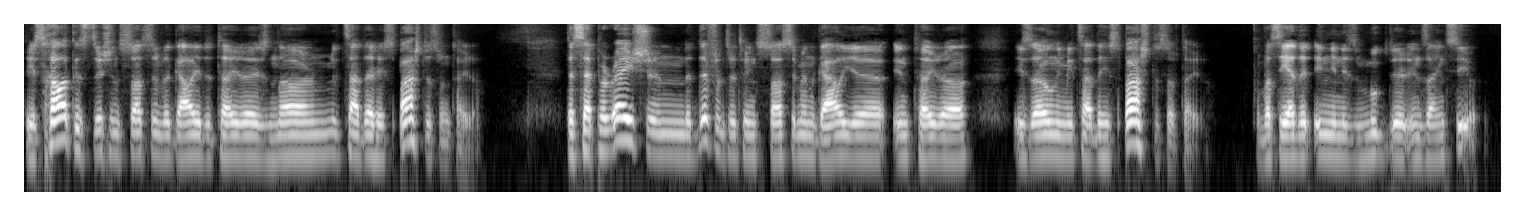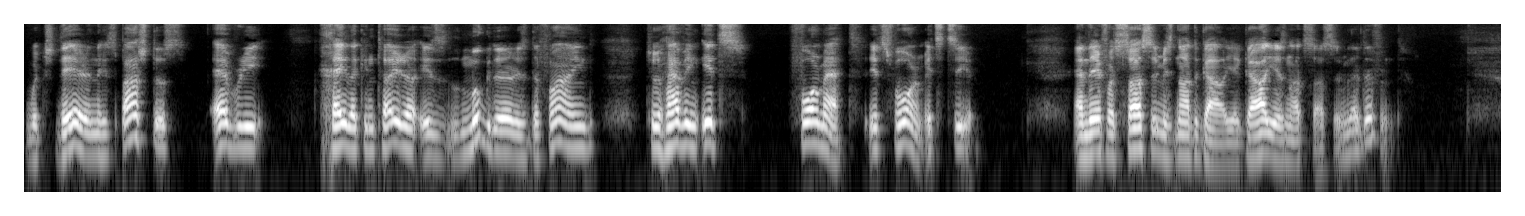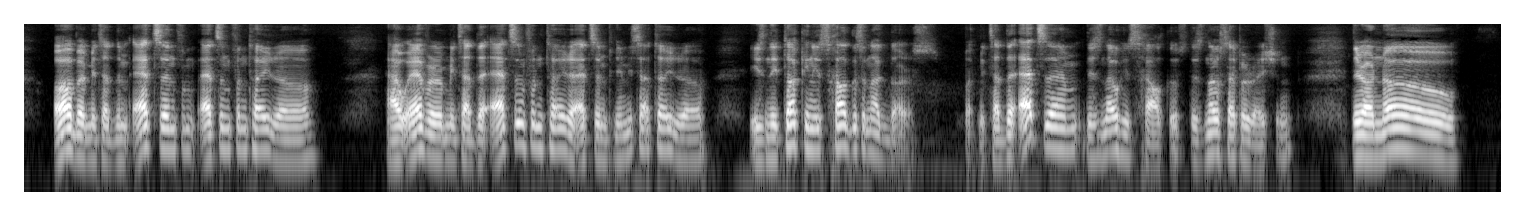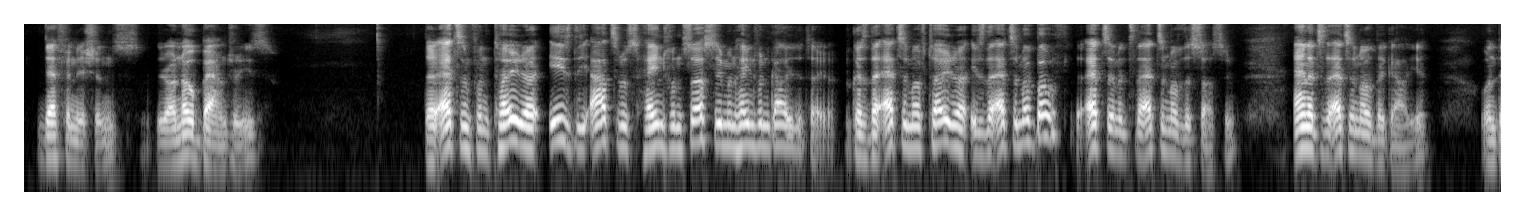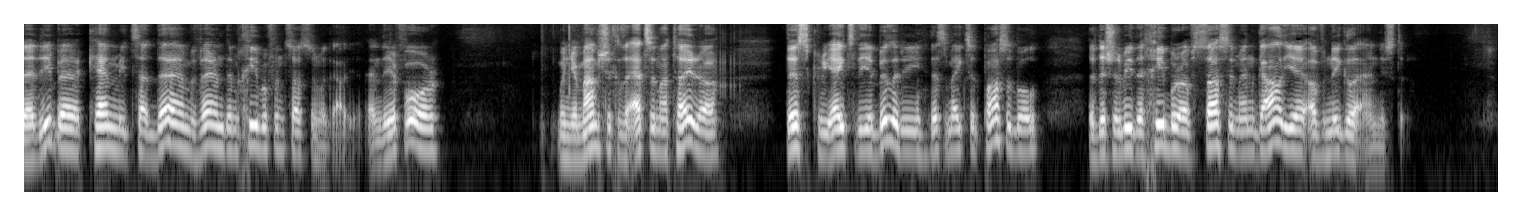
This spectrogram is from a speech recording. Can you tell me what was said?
The ischalkes zwischen Sotzim and Galia de Torah is nor mitzad der hispashtus from Torah. The separation, the difference between Sosim and Galia in Torah is only mitzad the hispashtus of Torah was the other Indian is mugder in Zain Siyur, which there in his pashtus, every chelak in Torah is mugder, is defined to having its format, its form, its tzir. And therefore Sasim is not Galia, Galia is not Sasim, they're different. Oh, Aber mitzad dem Etzen from Etzen von Torah, however, mitzad the Etzen von Torah, Etzen pnimis ha-Torah, is nitakin is chalgus and agdaras. But mitzad the etzem, there's no hischalkus, there's no separation, there are no definitions, there are no boundaries. The Etzem von Torah is the Atzmus hein von Sosim and hein von Gali the Torah. Because the Etzem of Torah is the Etzem of both. The Etzem, it's the Etzem of the Sosim, and it's the Etzem of the Galia. Und der Riber ken mitzadem während dem Chibur von und Galia. And therefore, when you're mamshich the Etzem of Torah, this creates the ability, this makes it possible, that there should be the Chibur of Sosim and Galia of Nigla and Nister.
